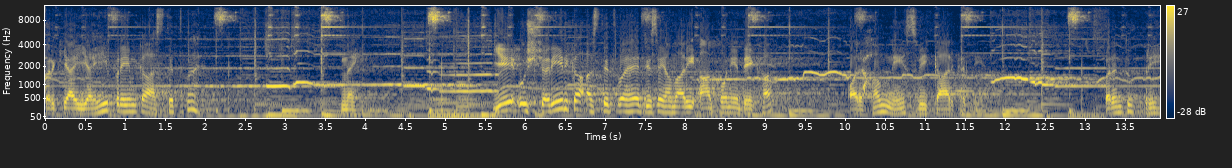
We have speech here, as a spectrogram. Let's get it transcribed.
पर क्या यही प्रेम का अस्तित्व है? नहीं। ये उस शरीर का अस्तित्व है जिसे हमारी आँखों ने देखा और हमने स्वीकार कर लिया। परंतु प्रेम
